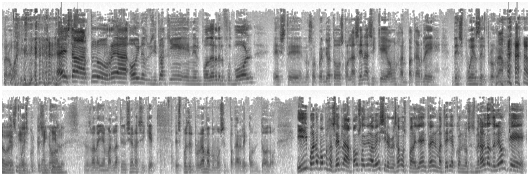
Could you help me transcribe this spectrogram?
Pero bueno. Ahí está Arturo Urrea. Hoy nos visitó aquí en el Poder del Fútbol. Este, nos sorprendió a todos con la cena, así que vamos a empacarle después del programa. Después, porque si no nos van a llamar la atención, así que después del programa vamos a empacarle con todo. Y bueno, vamos a hacer la pausa de una vez y regresamos para ya entrar en materia con los Esmeraldas de León que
